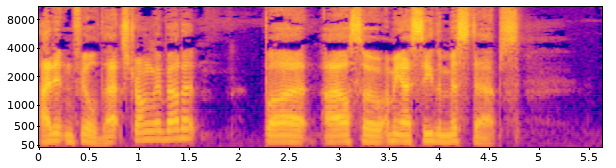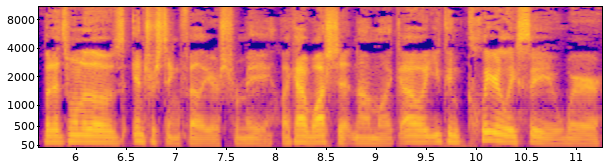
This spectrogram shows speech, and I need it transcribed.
I didn't feel that strongly about it, but I also, I mean, I see the missteps, but it's one of those interesting failures for me. Like I watched it and I'm like, oh, you can clearly see where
